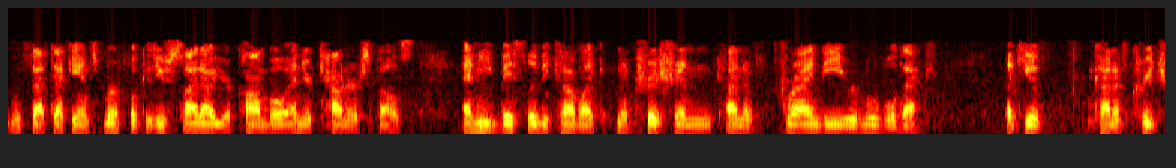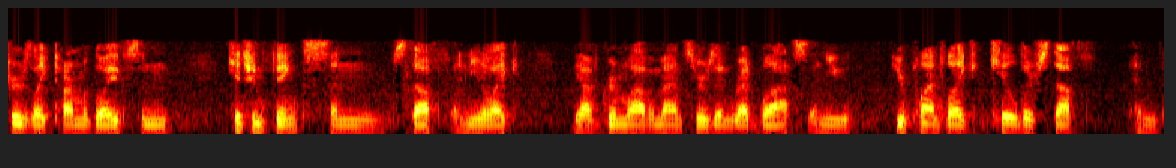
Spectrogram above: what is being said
with that deck against Merfolk is you side out your combo and your counter spells, and you basically become like an attrition kind of grindy removal deck. Like you have kind of creatures like Tarmogoyfs and Kitchen Finks and stuff, and you're like you have Grim Lavamancers and Red Blasts, and you you plan to like kill their stuff. And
